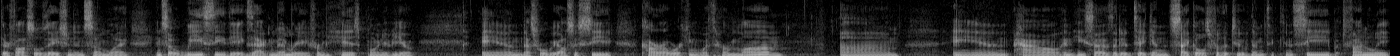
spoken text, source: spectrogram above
their fossilization in some way. And so we see the exact memory from his point of view. And that's where we also see Kara working with her mom. Um, and how and he says that it had taken cycles for the two of them to conceive but finally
